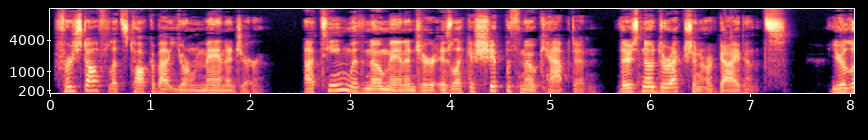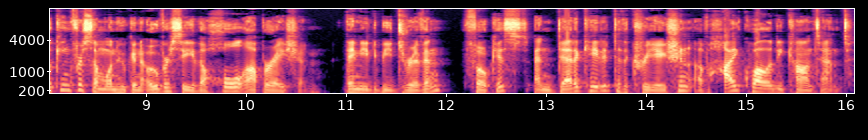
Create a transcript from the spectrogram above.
First off, let's talk about your manager. A team with no manager is like a ship with no captain. There's no direction or guidance. You're looking for someone who can oversee the whole operation. They need to be driven, focused, and dedicated to the creation of high quality content.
